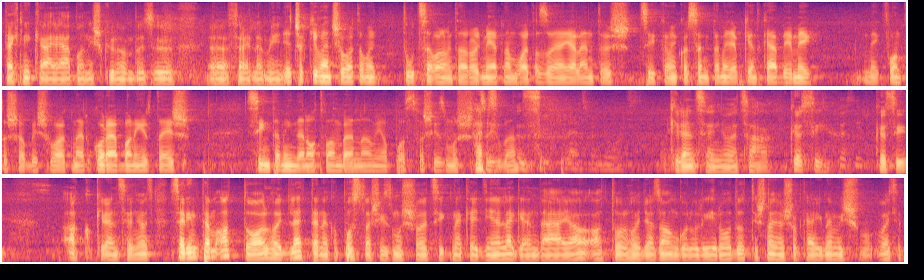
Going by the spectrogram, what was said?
technikájában is különböző fejlemény. Én csak kíváncsi voltam, hogy tudsz-e valamit arról, hogy miért nem volt az olyan jelentős cikk, amikor szerintem egyébként kb. még, még fontosabb is volt, mert korábban írta, és szinte minden ott van benne, ami a posztfasizmus hát, cikkben. 98, ah, köszi, köszi. Akkor 98. Szerintem attól, hogy lett ennek a posztfasizmusról cikknek egy ilyen legendája, attól, hogy az angolul íródott, és nagyon sokáig nem is, vagy hát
